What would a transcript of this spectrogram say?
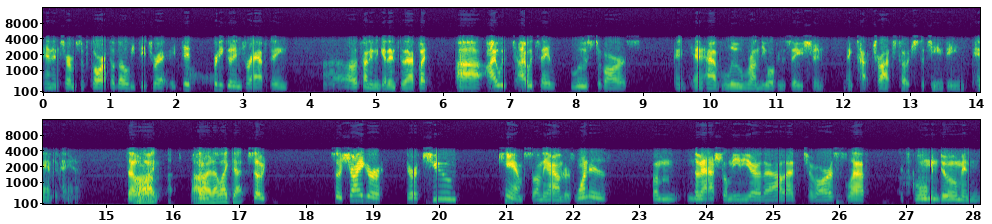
and in terms of Garth, although he did dra- he did pretty good in drafting. Uh, let's not even get into that. But uh, I would I would say lose Tavares and, and have Lou run the organization and Trotz coach the team, being hand in hand. So All right. uh, All so- right. I like that. so, so Shiger, there are two camps on the Islanders. One is from the national media that that Tavares left. It's gloom and doom, and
